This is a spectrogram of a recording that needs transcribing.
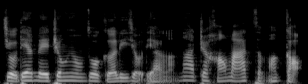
酒店被征用做隔离酒店了，那这杭马怎么搞？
